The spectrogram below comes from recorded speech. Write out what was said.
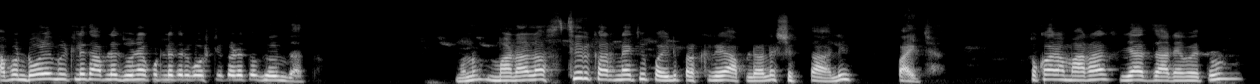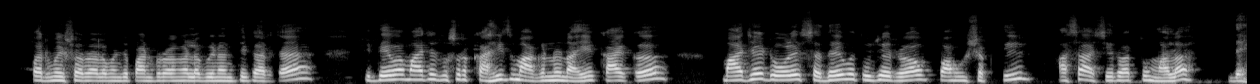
आपण डोळे मिटले तर आपल्या जुन्या कुठल्या तरी गोष्टीकडे तो घेऊन जातो. म्हणून मनाला स्थिर करण्याची पहिली प्रक्रिया आपल्याला शिकता आली पाहिजे. तुकाराम महाराज या जाणिवेतून परमेश्वराला म्हणजे पांडुरंगाला विनंती करता की देवा माझे दुसरं काहीच मागणं नाही काय क माझे डोळे सदैव तुझे रव पाहू शकतील असा आशीर्वाद तू मला दे.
